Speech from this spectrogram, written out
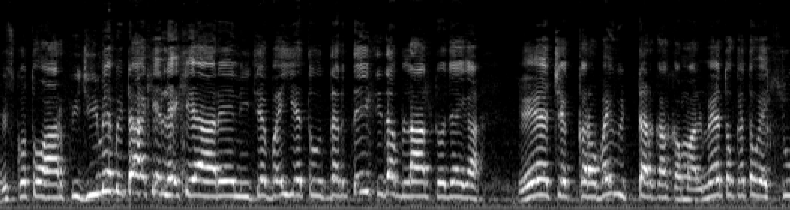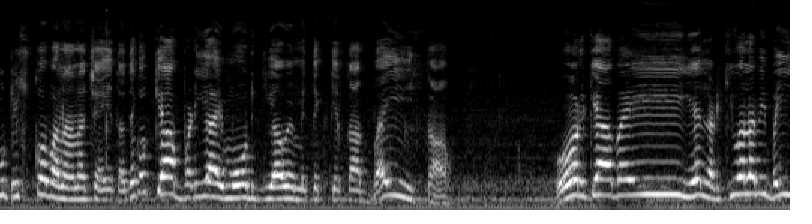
इसको तो आरपीजी में बिठा के लेके आ रहे हैं नीचे। भाई, ये तो उतरते ही सीधा ब्लास्ट हो जाएगा। ये चेक करो भाई विक्टर का कमाल। मैं तो कहता हूँ, एक सूट इसको बनाना चाहिए था। देखो क्या बढ़िया इमोट दिया हुआ मिथिक के साथ। भाई साहब। और क्या भाई? ये लड़की वाला भी भाई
